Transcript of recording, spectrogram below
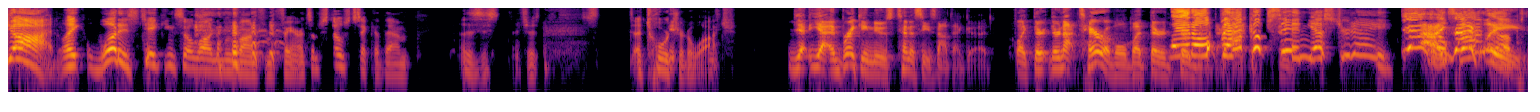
God, like what is taking so long to move on from Ferentz? I'm so sick of them. This is it's just it's a torture to watch. Yeah, yeah. And breaking news: Tennessee's not that good. Like they're they're not terrible, but they're They they're had all not good. backups in yesterday. Yeah, exactly. backups.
